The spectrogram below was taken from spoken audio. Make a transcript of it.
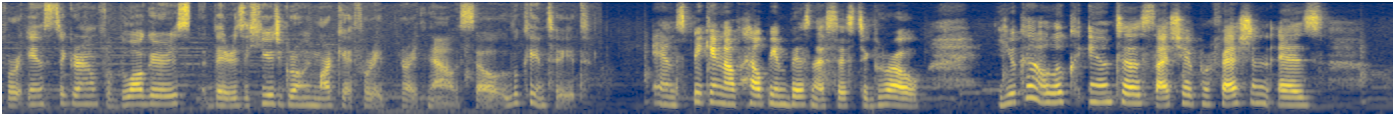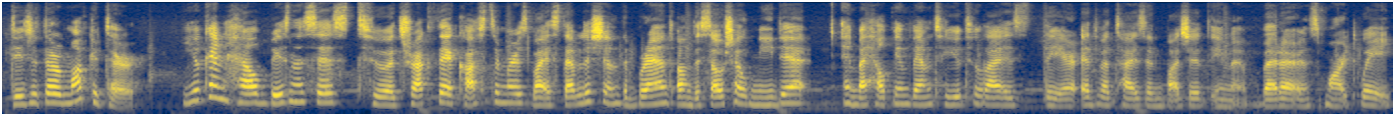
for Instagram, for bloggers. There is a huge growing market for it right now, so look into it. And speaking of helping businesses to grow, you can look into such a profession as digital marketer. You can help businesses to attract their customers by establishing the brand on the social media and by helping them to utilize their advertising budget in a better and smart way.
